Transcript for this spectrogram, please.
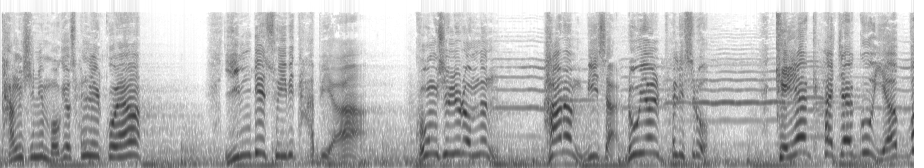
당신이 먹여 살릴 거야? 임대 수입이 답이야. 공실률 없는 하남 미사 로얄 팰리스로 계약하자고 여보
